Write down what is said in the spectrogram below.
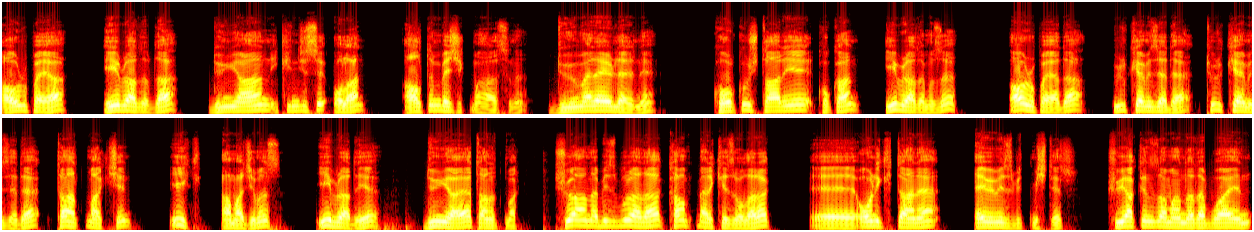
Avrupa'ya, İbrada'da dünyanın ikincisi olan Altınbeşik mağarasını, düğmeli evlerini, korkunç tarihi kokan İbrada'mızı Avrupa'ya da, ülkemize de, Türkiye'mize de tanıtmak için ilk amacımız İbrada'yı dünyaya tanıtmak. Şu anda biz burada kamp merkezi olarak eee, 12 tane evimiz bitmiştir. Şu yakın zamanda da bu ayın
